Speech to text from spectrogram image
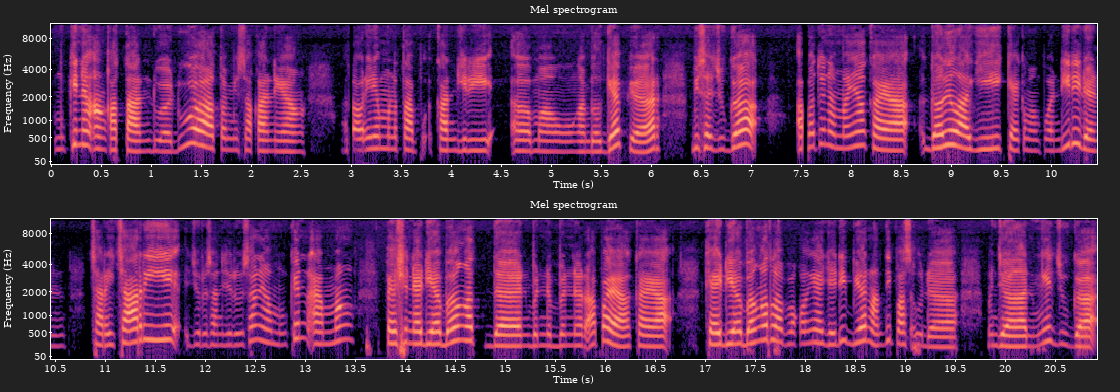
mungkin yang angkatan dua-dua atau misalkan yang tahun ini menetapkan diri uh, mau ngambil gap year bisa juga apa tuh namanya kayak gali lagi kayak kemampuan diri dan cari-cari jurusan-jurusan yang mungkin emang passionnya dia banget dan bener-bener apa ya kayak kayak dia banget lah pokoknya. Jadi biar nanti pas udah menjalannya juga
